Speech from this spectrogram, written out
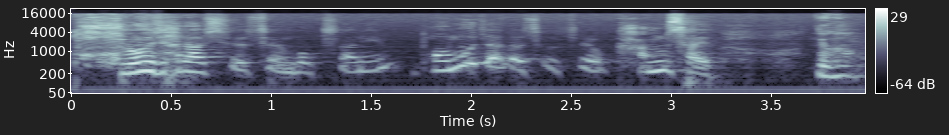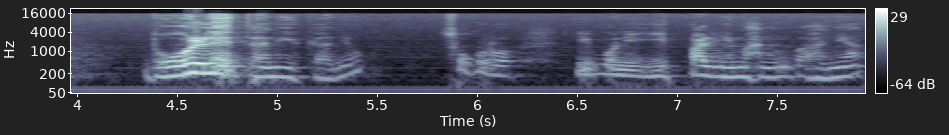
너무 잘하셨어요, 목사님. 너무 잘하셨어요. 감사해요. 내가 놀랬다니까요. 속으로 이분이 이빨림 하는 거 아니야?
